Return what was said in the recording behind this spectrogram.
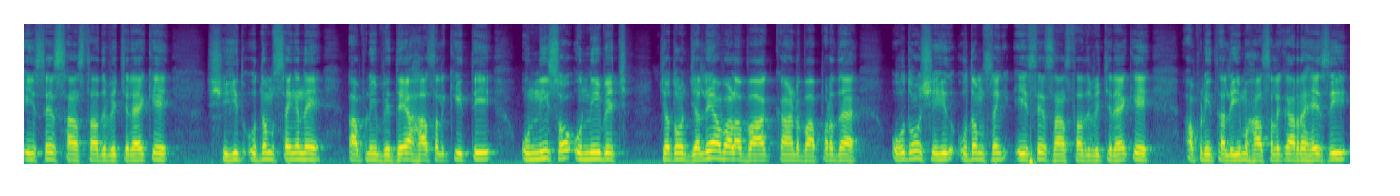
ਇਸੇ ਸੰਸਥਾ ਦੇ ਵਿੱਚ ਰਹਿ ਕੇ ਸ਼ਹੀਦ ਉਦਮ ਸਿੰਘ ਨੇ ਆਪਣੀ ਵਿੱਦਿਆ ਹਾਸਲ ਕੀਤੀ। 1919 ਵਿੱਚ ਜਦੋਂ ਜਲਿਆਂਵਾਲਾ ਬਾਗ ਕਾਂਡ ਵਾਪਰਦਾ ਉਦੋਂ ਸ਼ਹੀਦ ਉਦਮ ਸਿੰਘ ਇਸੇ ਸੰਸਥਾ ਦੇ ਵਿੱਚ ਰਹਿ ਕੇ ਆਪਣੀ ਤਾਲੀਮ ਹਾਸਲ ਕਰ ਰਹੇ ਸੀ।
